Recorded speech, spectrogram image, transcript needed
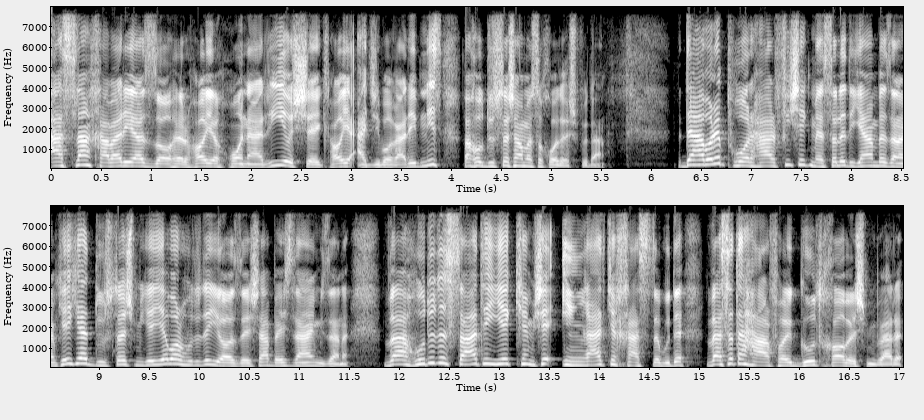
اصلا خبری از ظاهرهای هنری و شکلهای عجیب و غریب نیست و خب دوستاش هم مثل خودش بودن. درباره پرحرفیش یک مثال دیگه هم بزنم که یکی از دوستاش میگه یه بار حدود 11 شب بهش زنگ می‌زنه و حدود ساعت یک که میشه اینقدر که خسته بوده وسط حرفهای گولد خوابش می‌بره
